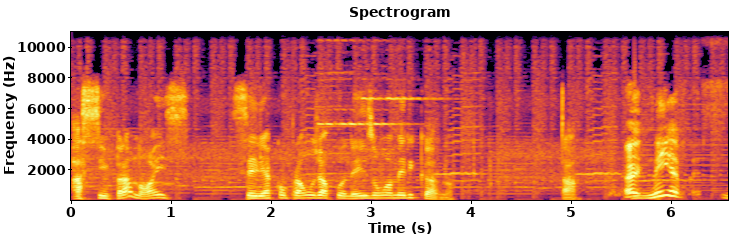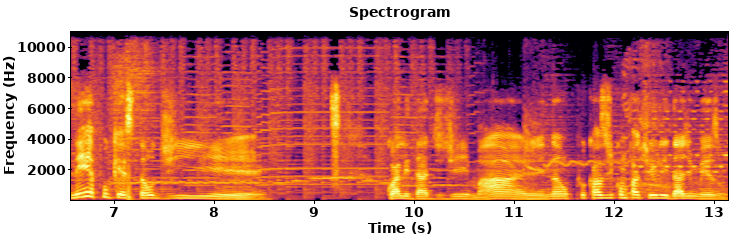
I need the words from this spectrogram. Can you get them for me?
assim, pra nós, seria comprar um japonês ou um americano. Tá? Ei. Nem é, nem é por questão de qualidade de imagem, não, por causa de compatibilidade mesmo.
